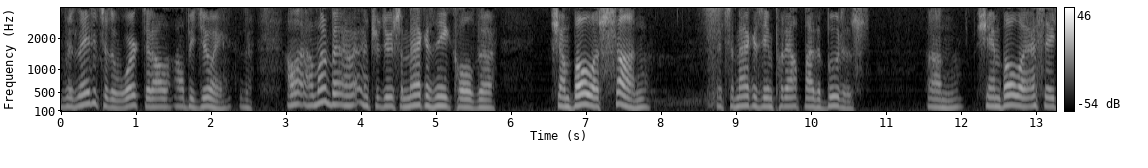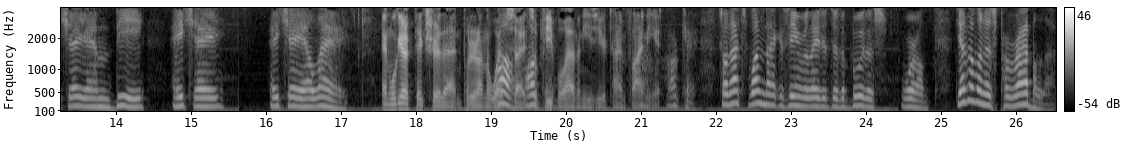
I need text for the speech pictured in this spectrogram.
related to the work that I'll I'll be doing. I, I want to uh, introduce a magazine called uh, Shambhala Sun. It's a magazine put out by the Buddhists. Um, Shambhala, S H A M B H A H A L A. And we'll get a picture of that and put it on the Oh, website so people have an easier time finding it. Okay. So that's one magazine related to the Buddhist world. The other one is Parabola.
